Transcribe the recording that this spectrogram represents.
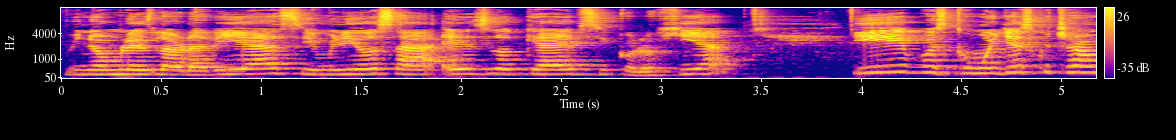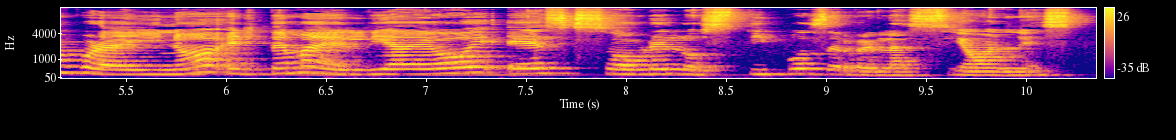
Mi nombre es Laura Díaz, bienvenidos a Es lo que hay psicología. Y pues como ya escucharon por ahí, ¿no? El tema del día de hoy es sobre los tipos de relaciones.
